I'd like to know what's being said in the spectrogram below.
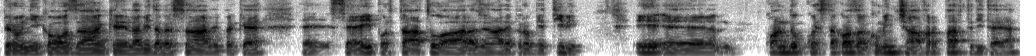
per ogni cosa anche nella vita personale perché eh, sei portato a ragionare per obiettivi e eh, quando questa cosa comincia a far parte di te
